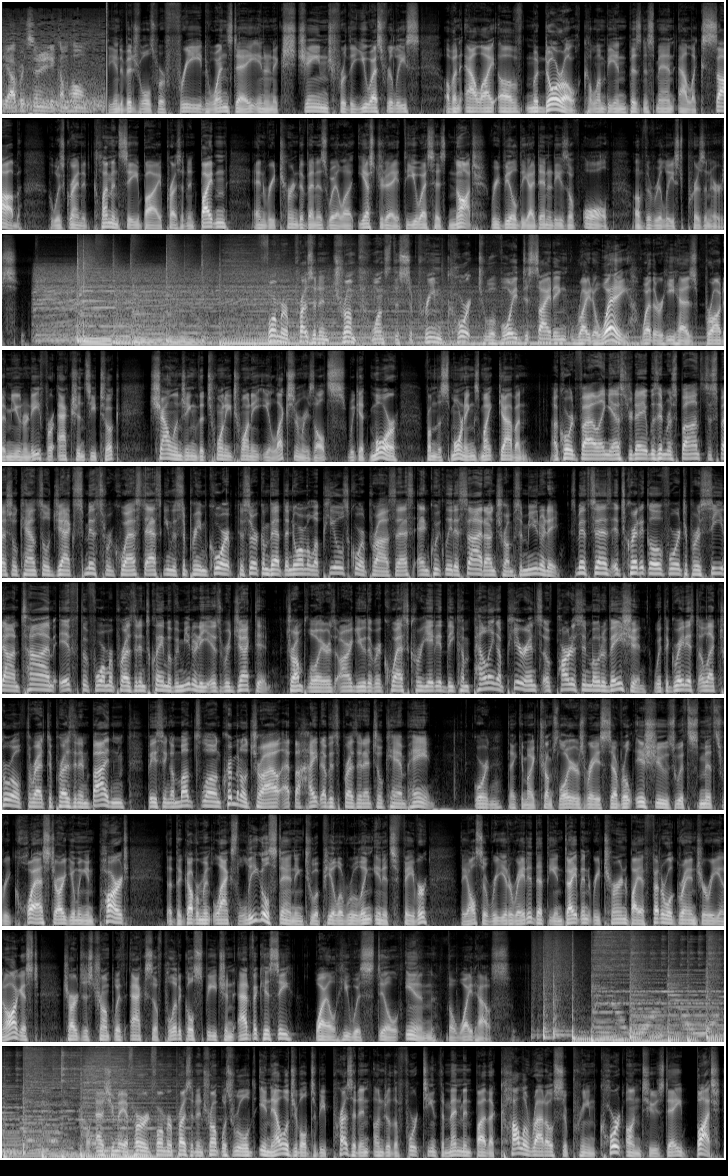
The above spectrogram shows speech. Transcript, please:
the opportunity to come home. The individuals were freed Wednesday in an exchange for the U.S. release of an ally of Maduro, Colombian businessman Alex Saab, who was granted clemency by President Biden and returned to Venezuela yesterday. The U.S. has not revealed the identities of all of the released prisoners. Former President Trump wants the Supreme Court to avoid deciding right away whether he has broad immunity for actions he took challenging the 2020 election results. We get more from this morning's Mike Gavin. A court filing yesterday was in response to special counsel Jack Smith's request asking the Supreme Court to circumvent the normal appeals court process and quickly decide on Trump's immunity. Smith says it's critical for it to proceed on time if the former president's claim of immunity is rejected. Trump lawyers argue the request created the compelling appearance of partisan motivation, with the greatest electoral threat to President Biden facing a months long criminal trial at the height of his presidential campaign. Gordon. Thank you, Mike. Trump's lawyers raised several issues with Smith's request, arguing in part that the government lacks legal standing to appeal a ruling in its favor. They also reiterated that the indictment returned by a federal grand jury in August charges Trump with acts of political speech and advocacy while he was still in the White House. As you may have heard, former President Trump was ruled ineligible to be president under the 14th Amendment by the Colorado Supreme Court on Tuesday, but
